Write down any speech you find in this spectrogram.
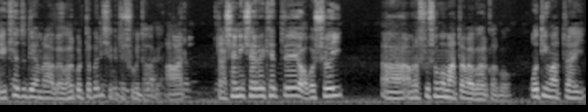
দেখে যদি আমরা ব্যবহার করতে পারি সেক্ষেত্রে সুবিধা হবে। আর রাসায়নিক সারের ক্ষেত্রে অবশ্যই আহ, আমরা সুষম মাত্রা ব্যবহার করব অতি মাত্রায় আহ,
